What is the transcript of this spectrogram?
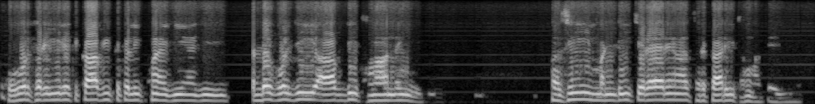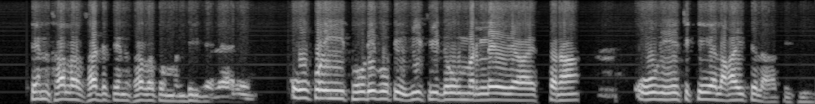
ਹੋਰ ਸਰੀਰ ਵਿੱਚ ਕਾਫੀ ਤਕਲੀਫਾਂ ਹੈਗੀਆਂ ਜੀ। ਸਾਡੇ ਕੋਲ ਜੀ ਆਪ ਦੀ ਥਾਂ ਨਹੀਂ ਹੈ ਅਸੀਂ ਮੰਡੀ 'ਚ ਰਹਿ ਰਹੇ ਹਾਂ, ਸਰਕਾਰੀ ਥਾਂ ਤੇ ਜੀ। ਤਿੰਨ ਸਾਲਾਂ, ਸਾਢੇ ਤਿੰਨ ਸਾਲਾਂ ਤੋਂ ਮੰਡੀ 'ਚ ਰਹਿ ਰਹੇ ਉਹ ਕੋਈ ਥੋੜੀ ਬਹੁਤੀ ਹੈਗੀ ਸੀ, ਦੋ ਮਰਲੇ ਜਾਂ ਇਸ ਤਰ੍ਹਾਂ, ਉਹ ਵੇਚ ਕੇ ਇਲਾਜ ਚਲਾਤੀ ਸੀ।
